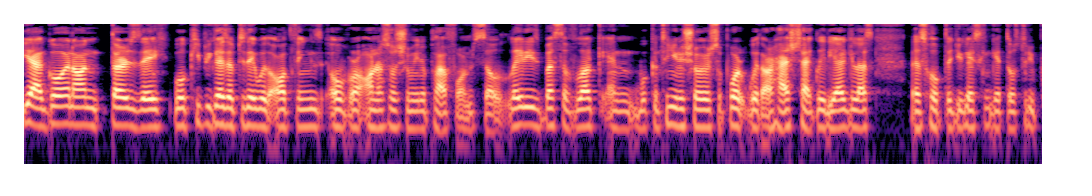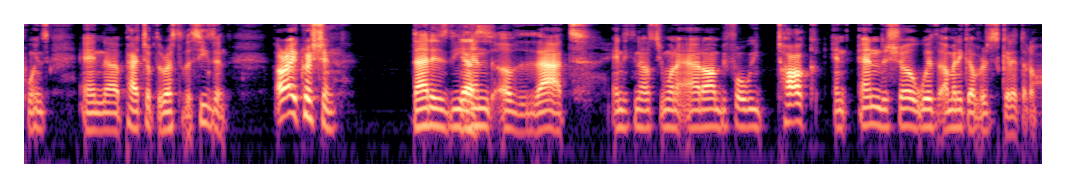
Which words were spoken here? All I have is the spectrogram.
yeah, going on Thursday. We'll keep you guys up to date with all things over on our social media platforms. So, ladies, best of luck, and we'll continue to show your support with our hashtag Lady Aguilas. Let's hope that you guys can get those three points and uh, patch up the rest of the season. All right, Christian, that is the yes. end of that. Anything else you want to add on before we talk and end the show with America versus Querétaro?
